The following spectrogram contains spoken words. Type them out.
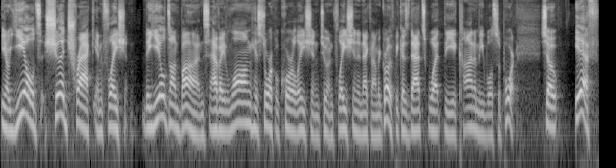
You know, yields should track inflation. The yields on bonds have a long historical correlation to inflation and economic growth because that's what the economy will support. So if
